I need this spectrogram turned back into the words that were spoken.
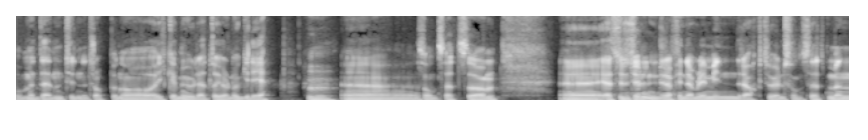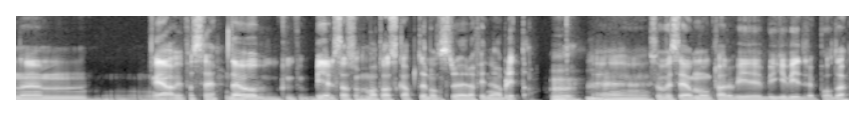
og med den tynne troppen og ikke mulighet til å gjøre noe grep. eh, sånn sett, så Jeg syns Rafinha blir mindre aktuell sånn sett, men eh, ja, vi får se. Det er jo Bielsa som på en måte har skapt det monsteret Rafinha har blitt. da. Mm. Så får vi se om noen klarer å bygge videre på det.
